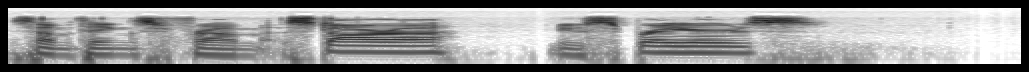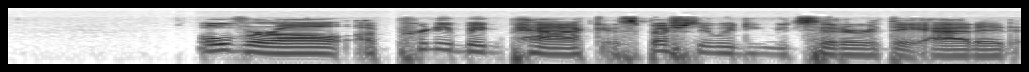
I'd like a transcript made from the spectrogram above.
Some things from Stara, new sprayers. Overall, a pretty big pack, especially when you consider they added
